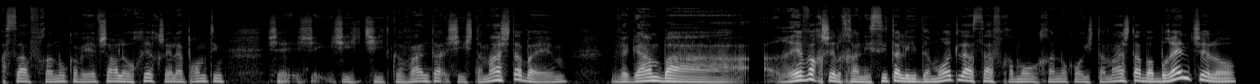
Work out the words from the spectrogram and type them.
אסף חנוכה, ויהיה אפשר להוכיח שאלה הפרומפטים ש- ש- ש- שהתכוונת, שהשתמשת בהם, וגם ברווח שלך ניסית להידמות לאסף חמו- חנוכה, או השתמשת ב brand שלו,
